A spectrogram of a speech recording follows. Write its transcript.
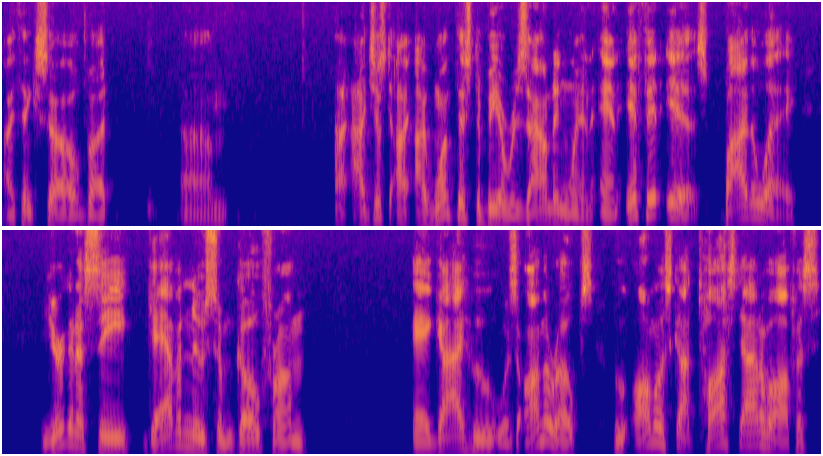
I think so, but um, I, I just I, I want this to be a resounding win, and if it is, by the way, you're going to see Gavin Newsom go from a guy who was on the ropes, who almost got tossed out of office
